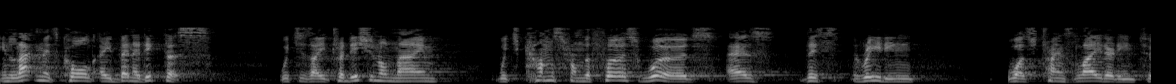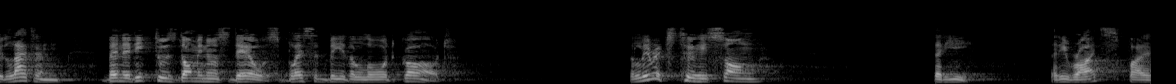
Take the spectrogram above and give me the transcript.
In Latin, it's called a Benedictus, which is a traditional name which comes from the first words as this reading was translated into Latin. Benedictus Dominus Deus, blessed be the Lord God. The lyrics to his song that he, that he writes by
